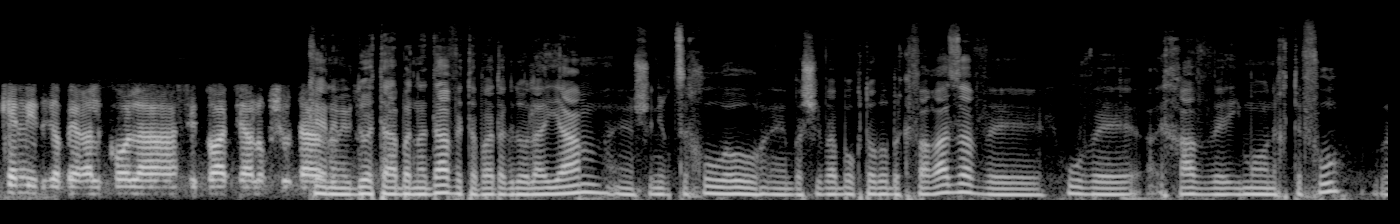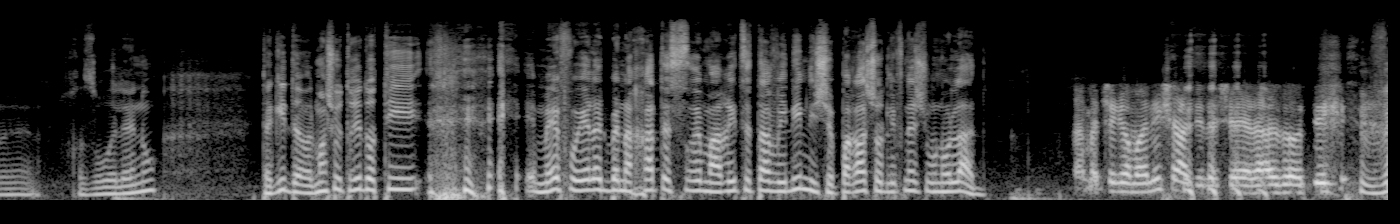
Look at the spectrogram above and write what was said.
כן להתגבר על כל הסיטואציה הלא פשוטה כן, הזאת. הם איבדו את האבא נדב ואת הבת הגדולה ים, אה, שנרצחו אה, ב-7 באוקטובר בכפר עזה, והוא ואחיו ואימו נחטפו וחזרו אלינו. תגיד, אבל משהו הטריד אותי, מאיפה ילד בן 11 מעריץ את אבי נימני שפרש עוד לפני שהוא נולד? האמת שגם אני שאלתי את השאלה הזאת. ו?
